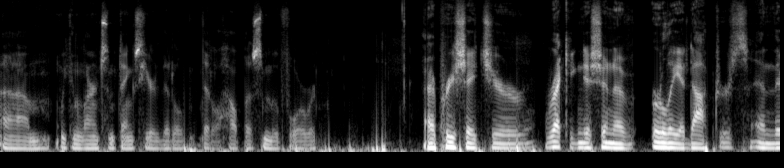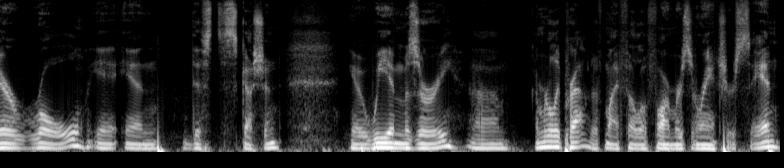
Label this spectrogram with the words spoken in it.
um, we can learn some things here that'll that'll help us move forward. I appreciate your recognition of early adopters and their role in, in this discussion. You know, we in Missouri, um, I'm really proud of my fellow farmers and ranchers and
